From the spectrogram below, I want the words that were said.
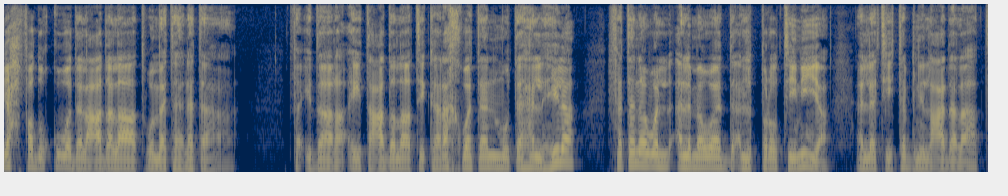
يحفظ قوة العضلات ومتانتها. فإذا رأيت عضلاتك رخوة متهلهلة فتناول المواد البروتينية التي تبني العضلات.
